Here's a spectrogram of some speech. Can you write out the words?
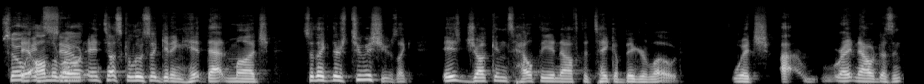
So Eh, on the road in Tuscaloosa, getting hit that much. So like, there's two issues. Like, is Judkins healthy enough to take a bigger load? Which uh, right now doesn't.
